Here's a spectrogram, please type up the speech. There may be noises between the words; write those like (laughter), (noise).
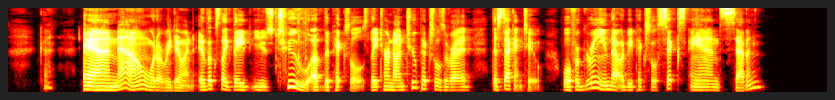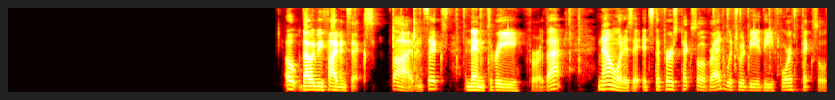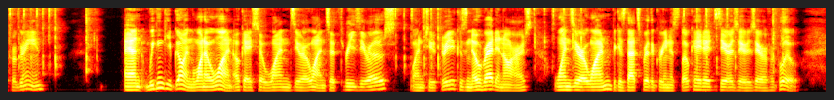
Okay. And now, what are we doing? It looks like they used two of the pixels. They turned on two pixels of red, the second two. Well, for green, that would be pixel 6 and 7. Oh, that would be 5 and 6. 5 and 6, and then 3 for that. Now what is it? It's the first pixel of red, which would be the fourth pixel for green. And we can keep going, 101. Okay, so 101. So three zeros, one, two, three, because no red in ours. 101, because that's where the green is located. 000 for blue.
